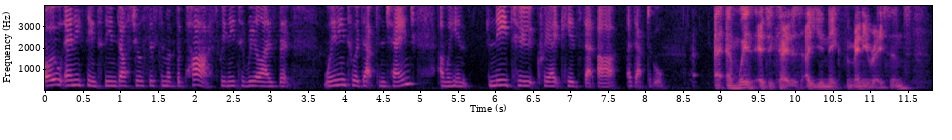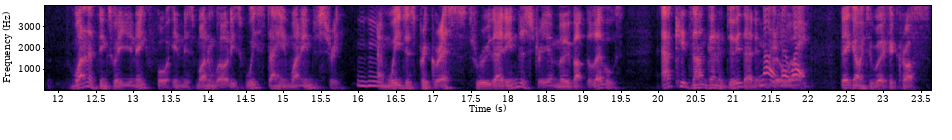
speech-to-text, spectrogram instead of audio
owe anything to the industrial system of the past. We need to realize that we need to adapt and change, and we need to create kids that are adaptable. And we as educators are unique for many reasons. One of the things we're unique for in this modern world is we stay in one industry Mm-hmm. and we just progress through that industry and move up the levels. Our kids aren't going to do that in No, the real no world. way. They're going to work across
